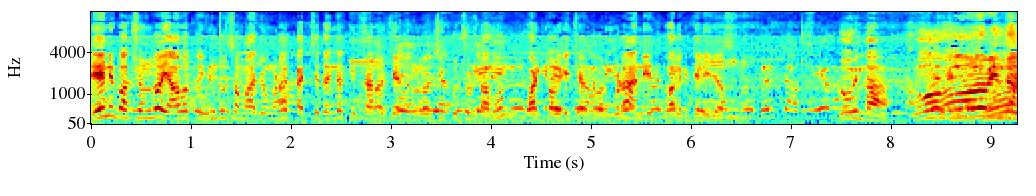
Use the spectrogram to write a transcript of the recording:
లేని పక్షంలో యావత్తు హిందూ సమాజం కూడా ఖచ్చితంగా కిచ్చానో చేతుల్లో వచ్చి కూర్చుంటాము. వాటిని తొలగించేంత వరకు కూడా అన్ని వాళ్ళకి తెలియజేస్తున్నాం. గోవిందా. గోవిందా.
